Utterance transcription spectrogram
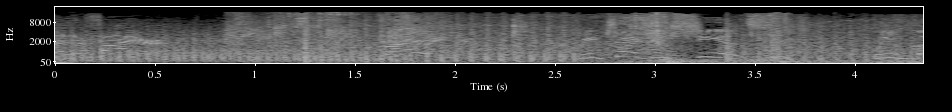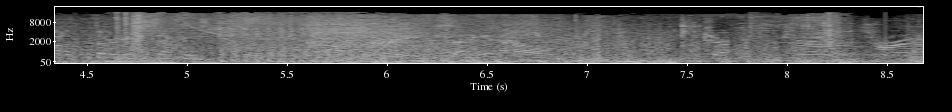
Under fire. Firing. Recharging shields. We've got 30 seconds. Top three, sending it home. Drop. Through, through.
